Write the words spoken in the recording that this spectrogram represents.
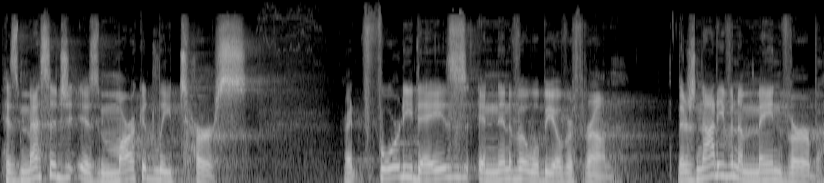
his message is markedly terse. Right? 40 days and Nineveh will be overthrown. There's not even a main verb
